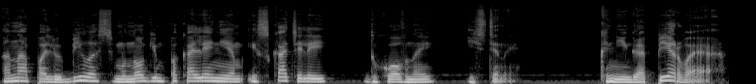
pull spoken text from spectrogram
она полюбилась многим поколениям искателей духовной истины. Книга первая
